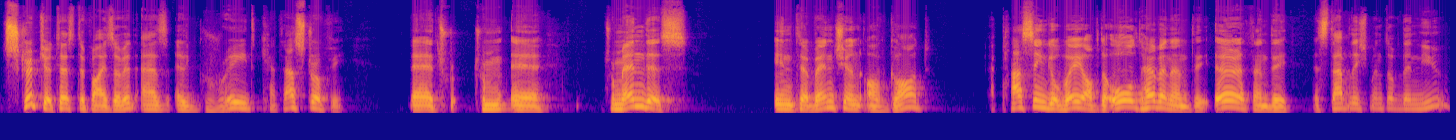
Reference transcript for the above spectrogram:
Scripture testifies of it as a great catastrophe, a, tr- tr- a tremendous intervention of God, a passing away of the old heaven and the earth and the establishment of the new.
